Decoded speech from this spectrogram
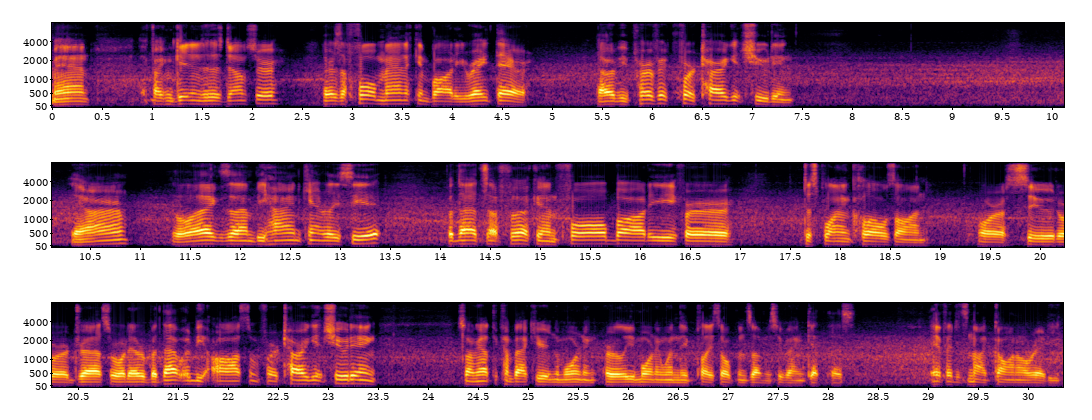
Man, if I can get into this dumpster, there's a full mannequin body right there. That would be perfect for target shooting. The arm, the legs I'm behind, can't really see it, but that's a fucking full body for displaying clothes on, or a suit, or a dress, or whatever. But that would be awesome for target shooting. So I'm gonna have to come back here in the morning, early morning when the place opens up and see if I can get this. If it is not gone already.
